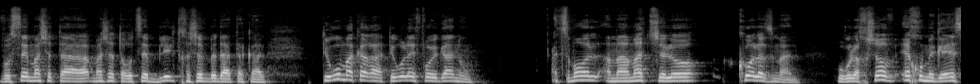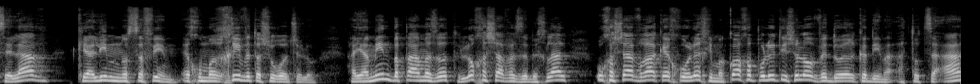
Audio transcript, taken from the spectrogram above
ועושה מה שאתה, מה שאתה רוצה בלי להתחשב בדעת הקהל. תראו מה קרה, תראו לאיפה הגענו. השמאל, המאמץ שלו כל הזמן הוא לחשוב איך הוא מגייס אליו קהלים נוספים, איך הוא מרחיב את השורות שלו. הימין בפעם הזאת לא חשב על זה בכלל, הוא חשב רק איך הוא הולך עם הכוח הפוליטי שלו ודוהר קדימה. התוצאה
